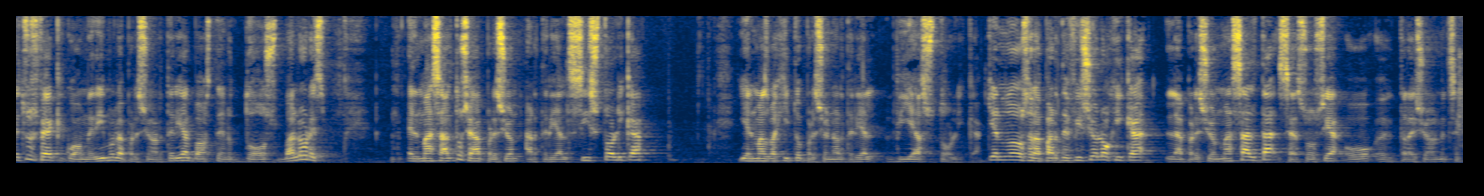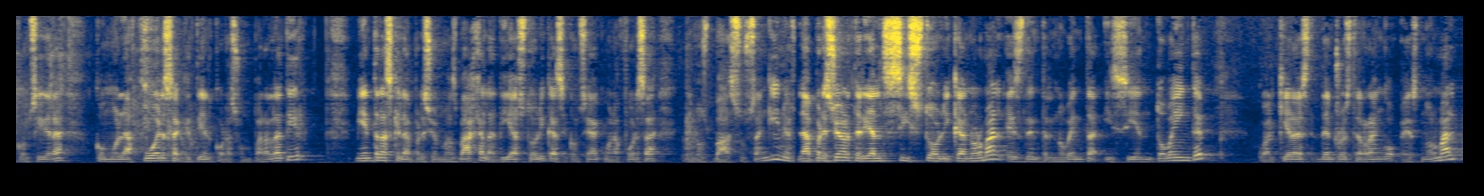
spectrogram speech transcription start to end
Esto es fea que cuando medimos la presión arterial vamos a tener dos valores. El más alto se llama presión arterial sistólica y el más bajito presión arterial diastólica. Yéndonos a la parte fisiológica, la presión más alta se asocia o eh, tradicionalmente se considera como la fuerza que tiene el corazón para latir, mientras que la presión más baja, la diastólica, se considera como la fuerza de los vasos sanguíneos. La presión arterial sistólica normal es de entre 90 y 120 Cualquiera dentro de este rango es normal.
